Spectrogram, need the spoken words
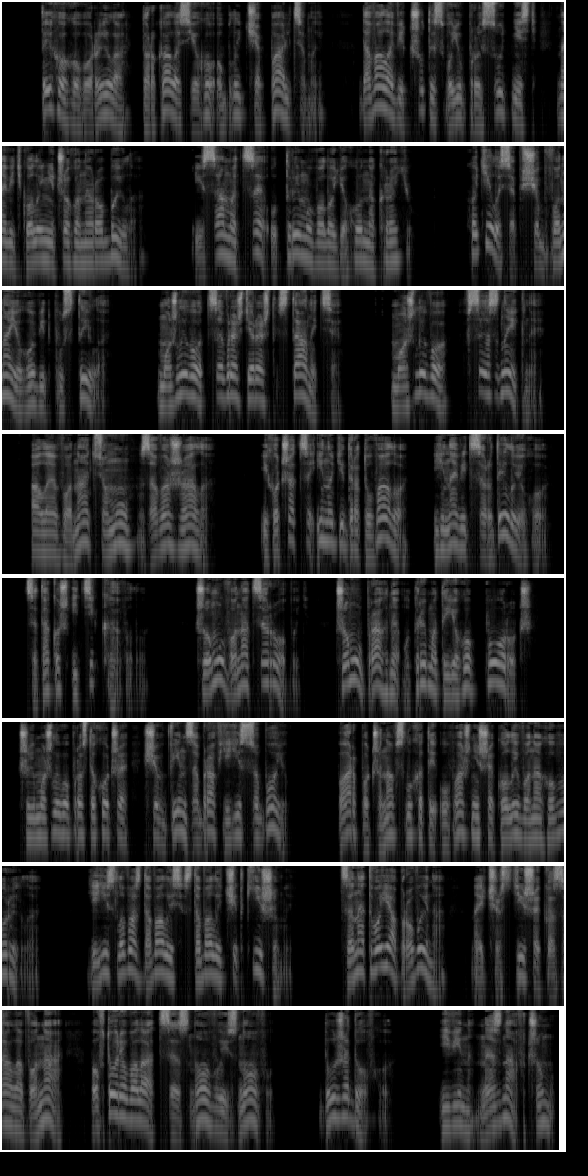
тихо говорила, торкалась його обличчя пальцями, давала відчути свою присутність, навіть коли нічого не робила, і саме це утримувало його на краю. Хотілося б, щоб вона його відпустила. Можливо, це врешті-решт станеться, можливо, все зникне, але вона цьому заважала, і, хоча це іноді дратувало і навіть сердило його, це також і цікавило. Чому вона це робить? Чому прагне утримати його поруч? Чи, можливо, просто хоче, щоб він забрав її з собою? Пар починав слухати уважніше, коли вона говорила. Її слова, здавались, ставали чіткішими. Це не твоя провина, найчастіше казала вона, повторювала це знову і знову, дуже довго, і він не знав чому.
